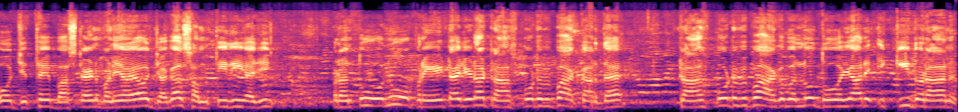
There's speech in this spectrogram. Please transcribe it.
ਉਹ ਜਿੱਥੇ ਬੱਸ ਸਟੈਂਡ ਬਣਿਆ ਹੋਇਆ ਉਹ ਜਗ੍ਹਾ ਸੰਮਤੀ ਦੀ ਹੈ ਜੀ। ਪਰੰਤੂ ਉਹਨੂੰ ਆਪਰੇਟ ਹੈ ਜਿਹੜਾ ਟਰਾਂਸਪੋਰਟ ਵਿਭਾਗ ਕਰਦਾ ਹੈ। ਟਰਾਂਸਪੋਰਟ ਵਿਭਾਗ ਵੱਲੋਂ 2021 ਦੌਰਾਨ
